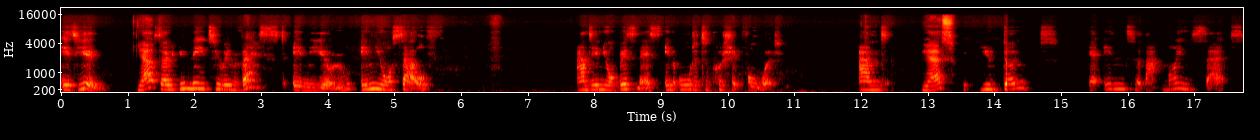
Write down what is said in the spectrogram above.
is you. Yeah. So you need to invest in you, in yourself, and in your business in order to push it forward. And Yes. if you don't get into that mindset,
